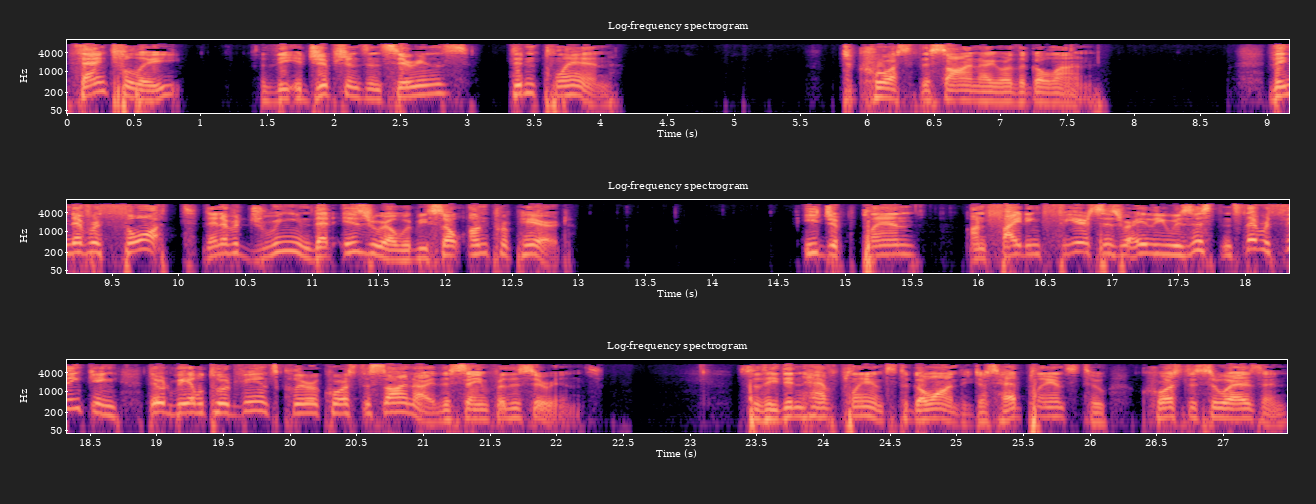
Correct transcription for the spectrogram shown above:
Thankfully, the Egyptians and Syrians didn't plan to cross the Sinai or the Golan. They never thought, they never dreamed that Israel would be so unprepared. Egypt planned on fighting fierce Israeli resistance, never thinking they would be able to advance clear across the Sinai. The same for the Syrians. So they didn't have plans to go on. They just had plans to cross the Suez and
